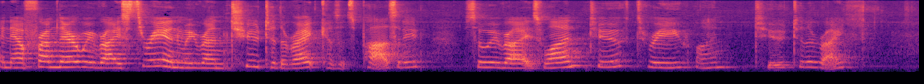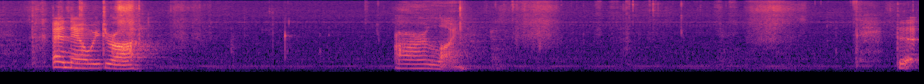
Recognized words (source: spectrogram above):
And now from there we rise 3 and we run 2 to the right because it's positive. So we rise 1, 2, 3, 1, 2 to the right. And now we draw our line. The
